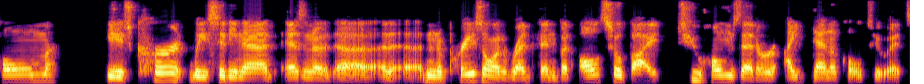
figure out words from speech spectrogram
home is currently sitting at as an uh, an appraisal on Redfin, but also by two homes that are identical to it.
